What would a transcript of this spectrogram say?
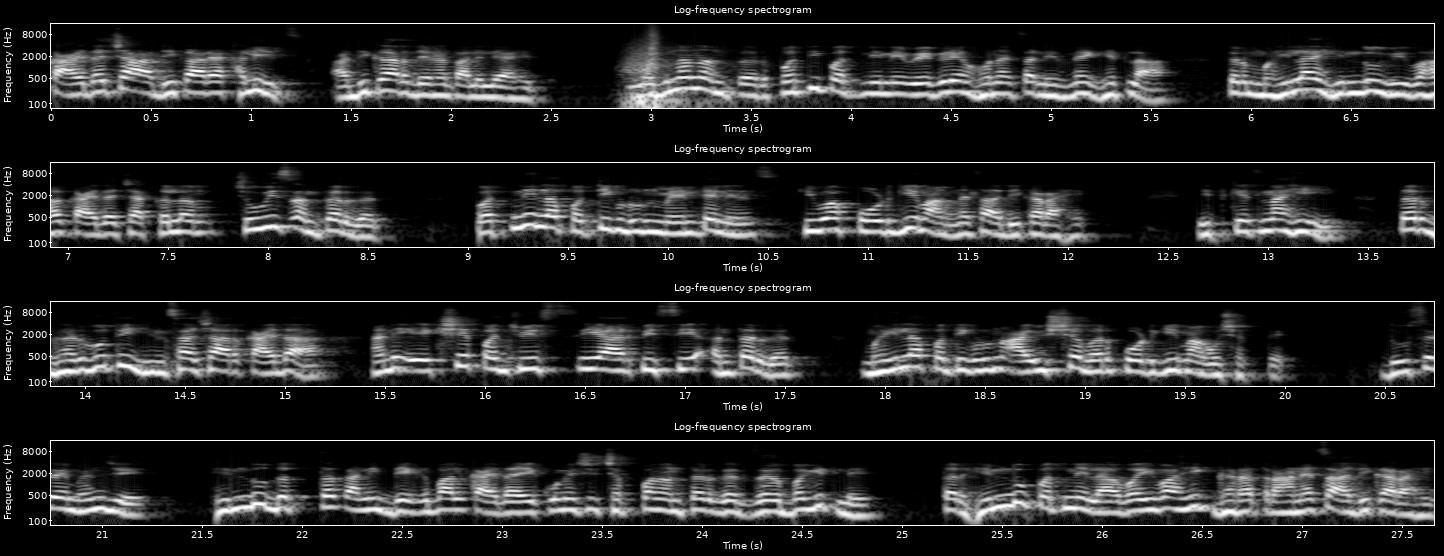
कायद्याच्या अधिकाऱ्याखालीच अधिकार देण्यात आलेले आहेत. लग्नानंतर पती पत्नीने वेगळे होण्याचा निर्णय घेतला तर महिला हिंदू विवाह कायद्याच्या कलम चोवीस अंतर्गत पत्नीला पतीकडून मेंटेनन्स किंवा पोटगी मागण्याचा अधिकार आहे. इतकेच नाही तर घरगुती हिंसाचार कायदा आणि एकशे पंचवीस सी आर पी सी अंतर्गत महिला पतीकडून आयुष्यभर पोटगी मागू शकते. दुसरे म्हणजे हिंदू दत्तक आणि देखभाल कायदा एकोणीसशे छप्पन अंतर्गत जर बघितले तर हिंदू पत्नीला वैवाहिक घरात राहण्याचा अधिकार आहे.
